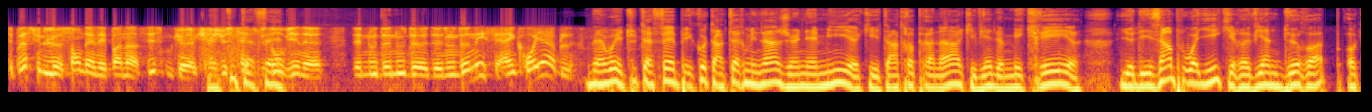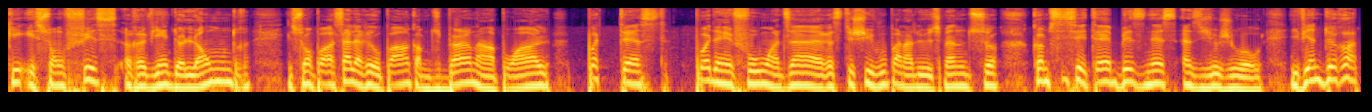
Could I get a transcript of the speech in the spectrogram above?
c'est presque une leçon d'indépendantisme que, que ben, Justin Trudeau vient de, nous, de, nous, de, nous donner. C'est incroyable. Ben oui, tout à fait. Puis écoute, en terminant, j'ai un ami euh, qui est entrepreneur qui vient de m'écrire. Il y a des employés qui reviennent d'Europe, OK, et son fils revient de Londres. Ils sont passés à l'aéroport comme du burn en poil, pas de test, pas d'infos en disant restez chez vous pendant deux semaines, tout ça, comme si c'était business as usual. Ils viennent d'Europe.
